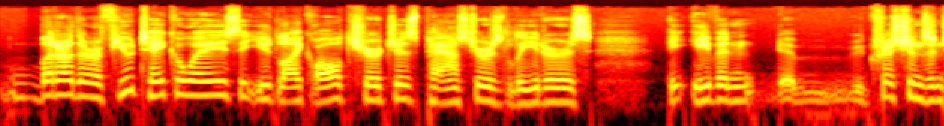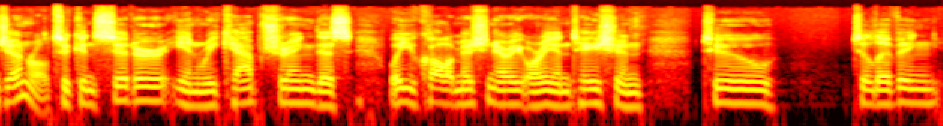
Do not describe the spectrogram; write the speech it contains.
But are there a few takeaways that you'd like all churches, pastors, leaders? even uh, Christians in general to consider in recapturing this what you call a missionary orientation to to living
